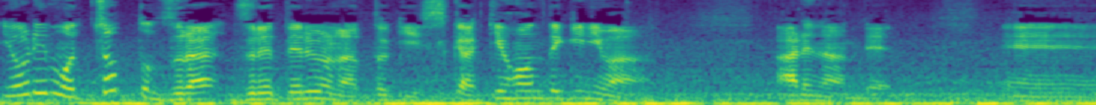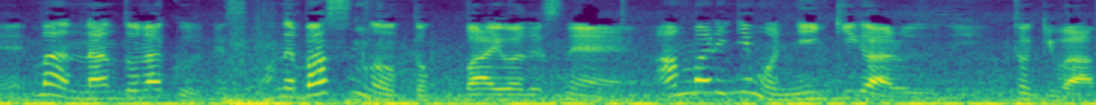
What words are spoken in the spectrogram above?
よりもちょっとずら、ずれてるような時しか基本的には、あれなんで、えー、まあ、なんとなくです。で、バスの場合はですね、あんまりにも人気がある時は、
